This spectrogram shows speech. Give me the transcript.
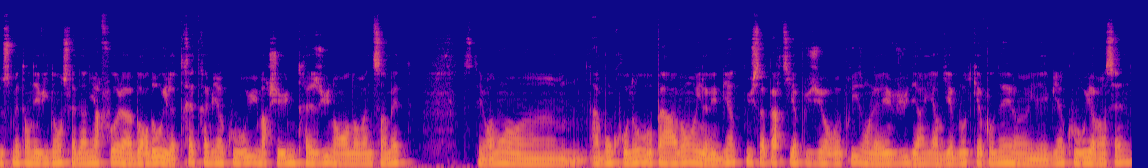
se mettre en évidence. La dernière fois, à Bordeaux, il a très très bien couru. Il marchait une 13-1 en rendant 25 mètres. C'était vraiment un, bon chrono. Auparavant, il avait bien tenu sa partie à plusieurs reprises. On l'avait vu derrière Diablo de Caponnet, il avait bien couru à Vincennes.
